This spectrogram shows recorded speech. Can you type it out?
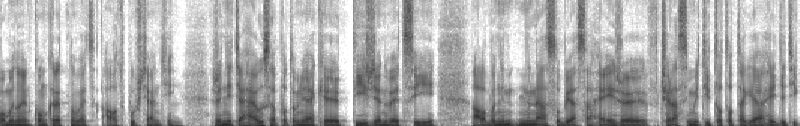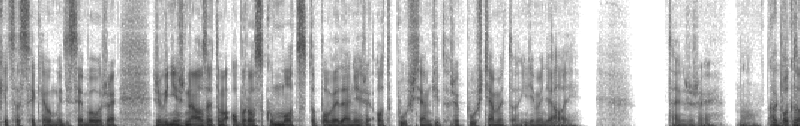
pomenujem konkrétnu vec a odpúšťam ti. Mm. Že neťahajú sa potom nejaké týždeň veci, alebo nen- nenásobia sa, hej, že včera si mi ty toto, tak ja, hej, deti, keď sa sekajú medzi sebou, že, že vidím, že naozaj to má obrovskú moc to povedanie, že odpúšťam ti to, že púšťame to, ideme ďalej. Takže, no. A Konec potom,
